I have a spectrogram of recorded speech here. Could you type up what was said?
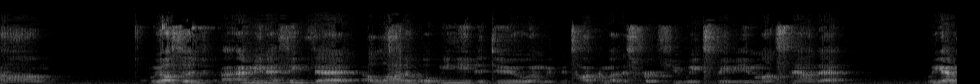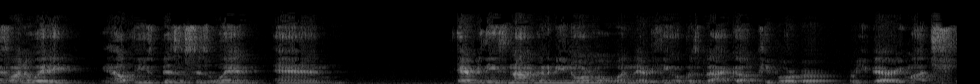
um, we also, I mean, I think that a lot of what we need to do, and we've been talking about this for a few weeks, maybe months now, that we got to find a way to help these businesses win. And everything's not going to be normal when everything opens back up. People are going to be very much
